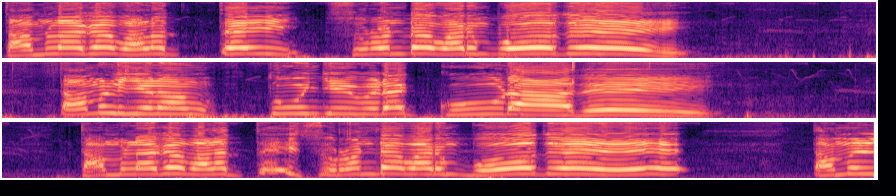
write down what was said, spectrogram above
தமிழக வளத்தை சுரண்ட வரும்போது தமிழ் இனம் தூங்கிவிடக் கூடாது. தமிழக வளத்தை சுரண்ட வரும்போது தமிழ்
